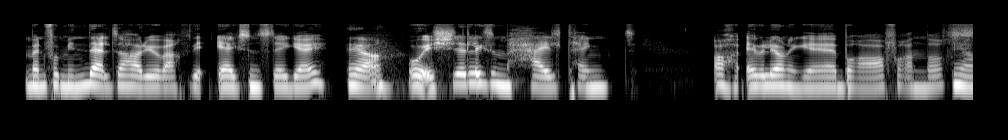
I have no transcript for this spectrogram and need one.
Men for min del så har det jo vært fordi jeg syns det er gøy. Ja. Og ikke liksom helt tenkt åh, jeg vil gjøre noe bra for Anders. Ja,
